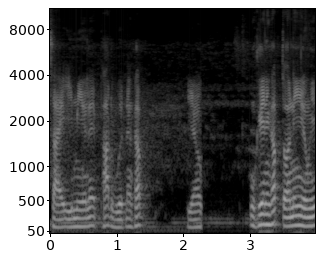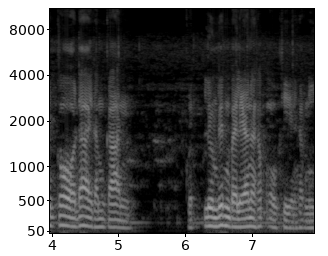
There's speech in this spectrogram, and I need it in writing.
ใส่อีเมลและพาสเวิร์ดนะครับ เดี๋ยวโอเคนะครับ ตอนนี้ตรงนี้ก็ได้ทำการกดเริ่มเล่นไปแล้วนะครับโอเคนะครับนี่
